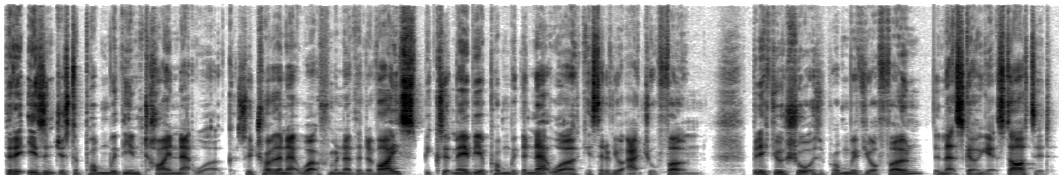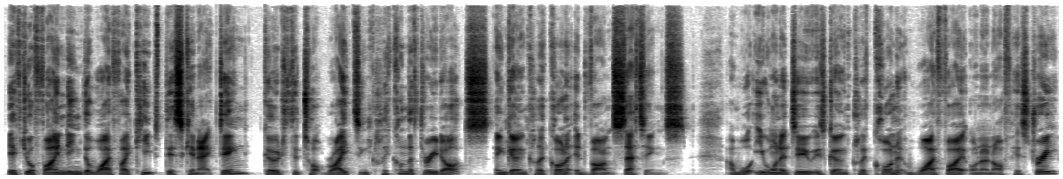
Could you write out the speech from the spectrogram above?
that it isn't just a problem with the entire network. So try the network from another device because it may be a problem with the network instead of your actual phone. But if you're sure it's a problem with your phone, then let's go and get started. If you're finding the Wi-Fi keeps disconnecting, go to the top right and click on the three dots and go and click on advanced settings. And what you want to do is go and click on Wi-Fi on and off history,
